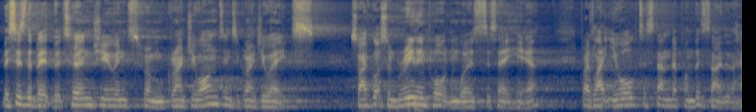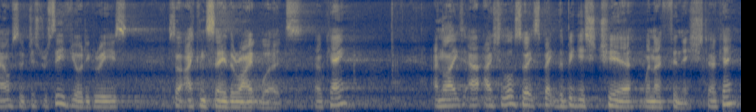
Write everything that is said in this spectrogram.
This is the bit that turns you in, from graduands into graduates. So I've got some really important words to say here, but I'd like you all to stand up on this side of the house who've just received your degrees so I can say the right words, okay? And like, I shall also expect the biggest cheer when I've finished, okay?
